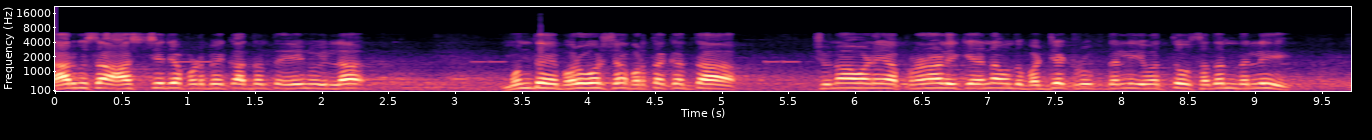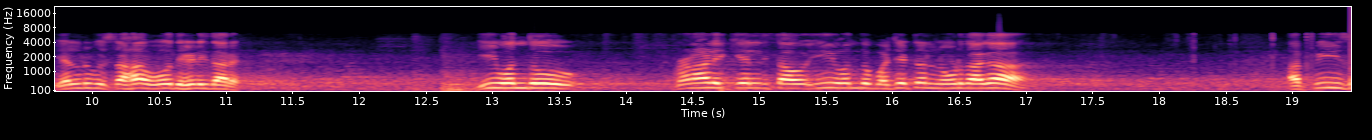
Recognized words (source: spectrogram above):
ಯಾರಿಗೂ ಸಹ ಆಶ್ಚರ್ಯ ಪಡಬೇಕಾದಂಥ ಏನೂ ಇಲ್ಲ. ಮುಂದೆ ಬರುವ ವರ್ಷ ಬರ್ತಕ್ಕಂಥ ಚುನಾವಣೆಯ ಪ್ರಣಾಳಿಕೆಯನ್ನು ಒಂದು ಬಜೆಟ್ ರೂಪದಲ್ಲಿ ಇವತ್ತು ಸದನದಲ್ಲಿ ಎಲ್ರಿಗೂ ಸಹ ಓದಿ ಹೇಳಿದ್ದಾರೆ. ಈ ಒಂದು ಪ್ರಣಾಳಿಕೆಯಲ್ಲಿ ತಾವು ಈ ಒಂದು ಬಜೆಟಲ್ಲಿ ನೋಡಿದಾಗ ಅಪೀಸ್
